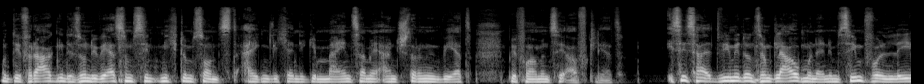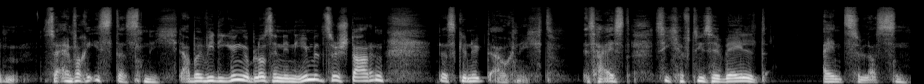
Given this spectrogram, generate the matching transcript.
Und die Fragen des Universums sind nicht umsonst eigentlich eine gemeinsame Anstrengung wert, bevor man sie aufklärt. Es ist halt wie mit unserem Glauben und einem sinnvollen Leben. So einfach ist das nicht. Aber wie die Jünger bloß in den Himmel zu starren, das genügt auch nicht. Es heißt, sich auf diese Welt einzulassen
